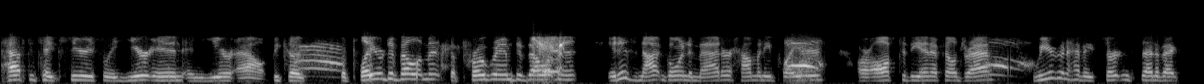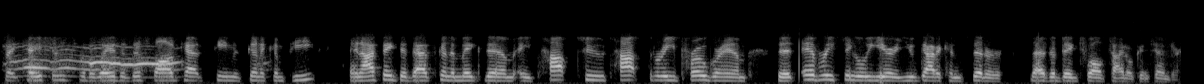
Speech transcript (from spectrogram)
have to take seriously year in and year out because the player development, the program development, it is not going to matter how many players are off to the NFL draft. We are going to have a certain set of expectations for the way that this Bobcats team is going to compete. And I think that that's going to make them a top two, top three program that every single year you've got to consider as a Big 12 title contender.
